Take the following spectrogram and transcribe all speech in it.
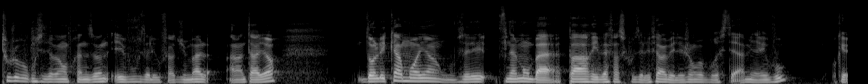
toujours vous considérer en friendzone et vous, vous allez vous faire du mal à l'intérieur. Dans les cas moyens, vous allez finalement bah, pas arriver à faire ce que vous allez faire, mais les gens vont vous rester amis avec vous. Ok.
